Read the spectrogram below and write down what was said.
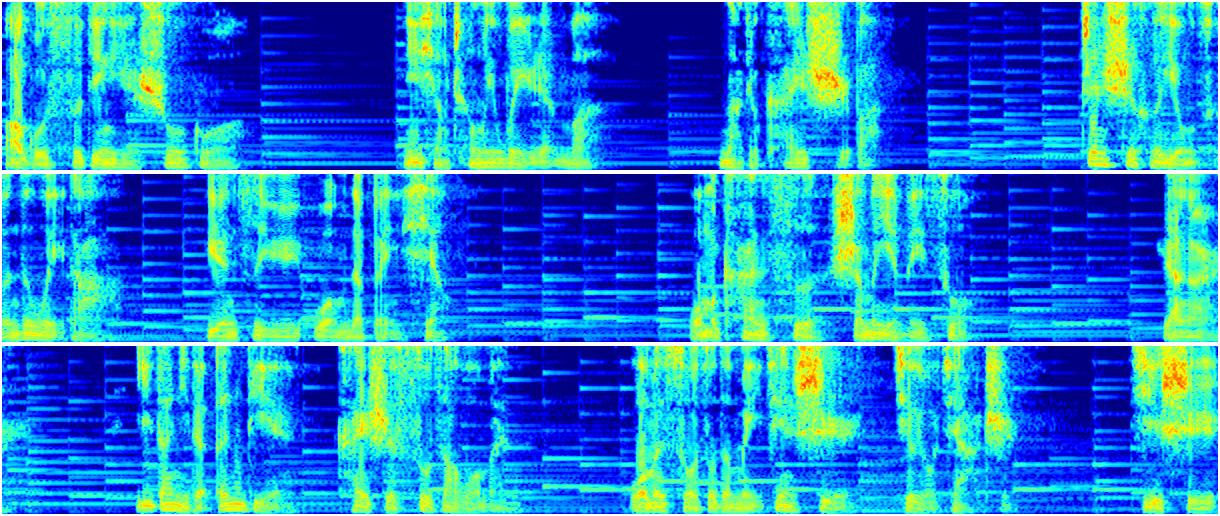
奥古斯丁也说过。你想成为伟人吗？那就开始吧。真实和永存的伟大，源自于我们的本相。我们看似什么也没做，然而，一旦你的恩典开始塑造我们，我们所做的每件事就有价值。即使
